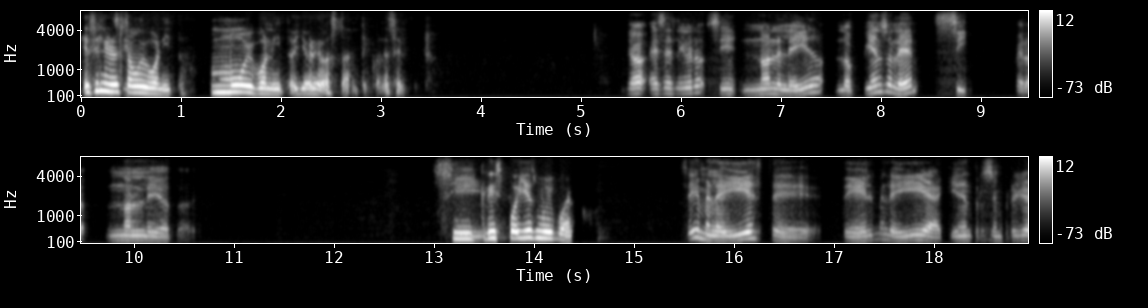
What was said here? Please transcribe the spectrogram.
ese libro está muy bonito muy bonito, lloré bastante con ese libro. Yo ese libro sí, no lo he leído, lo pienso leer, sí, pero no lo he leído todavía. Sí, Chris Poy es muy bueno. Sí, me leí este, de él me leí aquí dentro siempre yo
